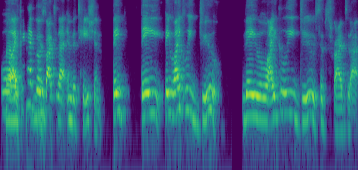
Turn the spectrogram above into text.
Well, but I think that goes back to that invitation. They they they likely do. They likely do subscribe to that.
